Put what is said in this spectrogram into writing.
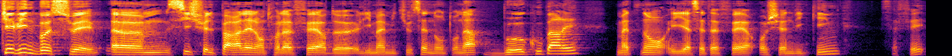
Kevin Bossuet, euh, si je fais le parallèle entre l'affaire de l'imam Iqiyoussen dont on a beaucoup parlé, Maintenant, il y a cette affaire Ocean Viking. Ça fait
